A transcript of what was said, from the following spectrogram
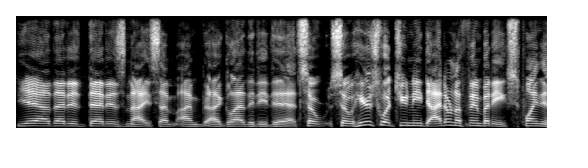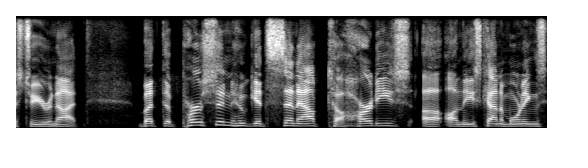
Yeah, that is that is nice. I'm I'm uh, glad that he did that. So so here's what you need. I don't know if anybody explained this to you or not, but the person who gets sent out to Hardee's uh, on these kind of mornings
